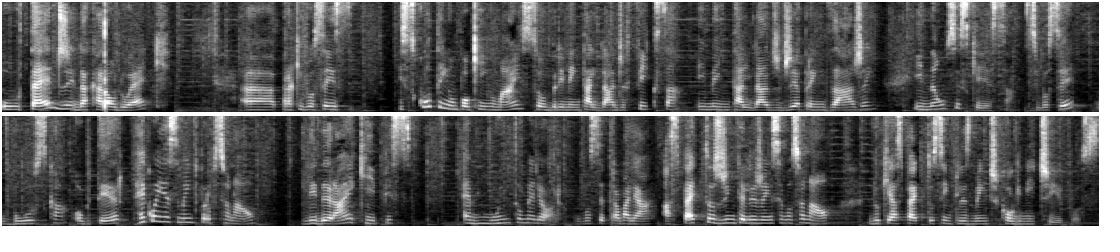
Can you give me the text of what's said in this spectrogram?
o TED da Carol Dweck, uh, para que vocês escutem um pouquinho mais sobre mentalidade fixa e mentalidade de aprendizagem. E não se esqueça, se você busca obter reconhecimento profissional, liderar equipes, é muito melhor você trabalhar aspectos de inteligência emocional do que aspectos simplesmente cognitivos.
